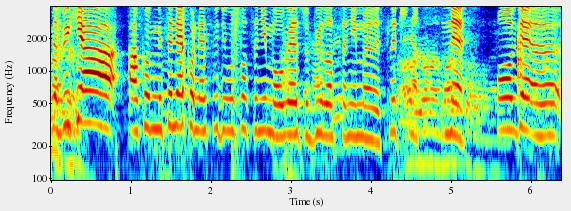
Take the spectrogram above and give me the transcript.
da bih ja, ako mi se neko ne svidi, ušla sa njima u vezu, bila sa njima ili slično, ne. Ovdje, e,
